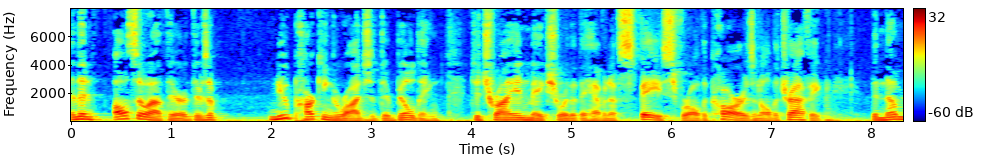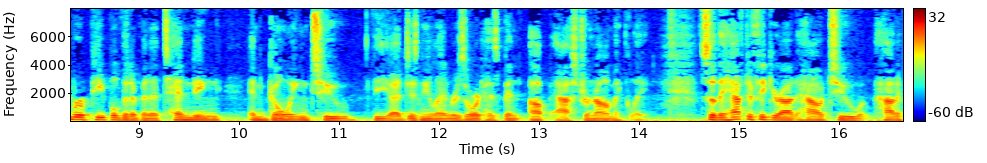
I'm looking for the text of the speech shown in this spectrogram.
And then also out there, there's a new parking garage that they're building to try and make sure that they have enough space for all the cars and all the traffic. The number of people that have been attending and going to the uh, Disneyland Resort has been up astronomically. So they have to figure out how to how to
